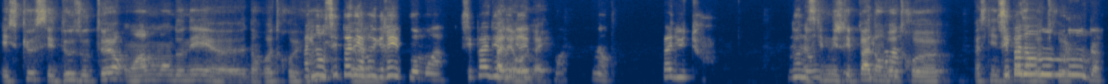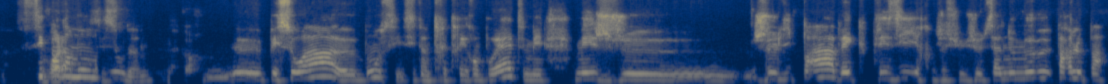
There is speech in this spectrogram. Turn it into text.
est-ce que ces deux auteurs ont à un moment donné euh, dans votre vie ah Non, c'est pas des euh, regrets pour moi. C'est pas des regrets. Non, pas du tout. Non, parce qu'ils n'étaient pas dans votre. Parce qu'ils pas, dans, mon monde. C'est pas dans mon monde. Euh, Pessoa, euh, bon, c'est un très très grand poète, mais, mais je je lis pas avec plaisir. Je suis, ça ne me parle pas.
